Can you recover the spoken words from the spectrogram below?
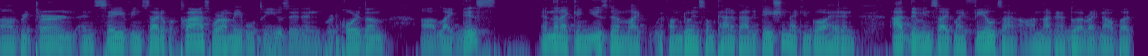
uh, return and save inside of a class where I'm able to use it and record them uh, like this. And then I can use them like if I'm doing some kind of validation, I can go ahead and add them inside my fields. I, I'm not gonna do that right now, but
